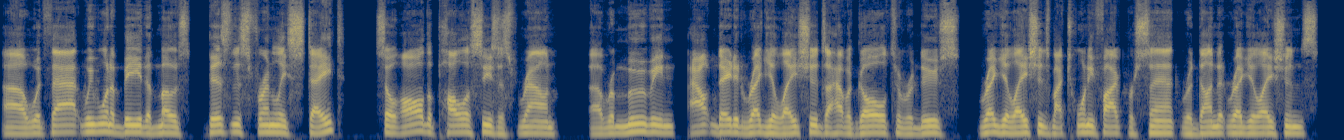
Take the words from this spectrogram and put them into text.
uh, with that. We want to be the most business friendly state. So all the policies is around uh, removing outdated regulations. I have a goal to reduce regulations by 25%, redundant regulations.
